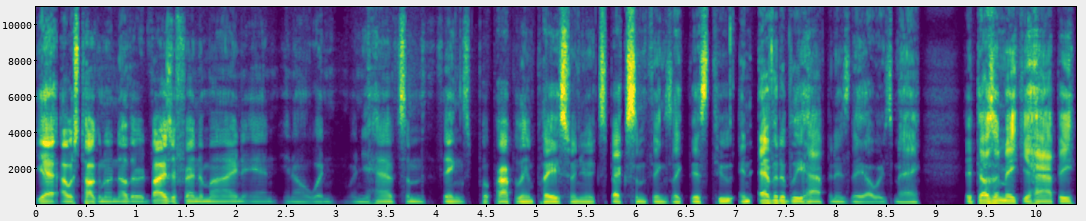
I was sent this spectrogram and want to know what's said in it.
yeah, I was talking to another advisor friend of mine, and you know, when when you have some things put properly in place, when you expect some things like this to inevitably happen, as they always may, it doesn't make you happy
